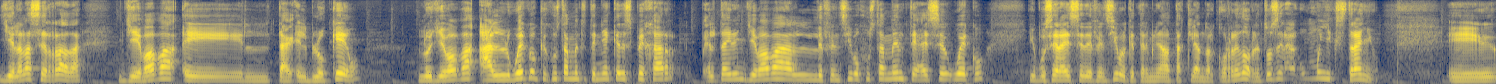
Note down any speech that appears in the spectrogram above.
Y el ala cerrada llevaba el, el bloqueo lo llevaba al hueco que justamente tenía que despejar. El Tyrant llevaba al defensivo justamente a ese hueco. Y pues era ese defensivo el que terminaba tacleando al corredor. Entonces era algo muy extraño. Eh,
